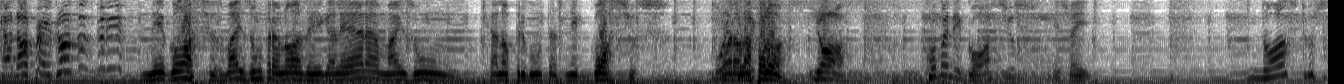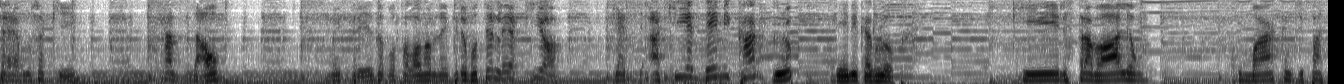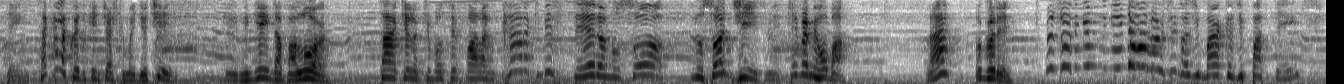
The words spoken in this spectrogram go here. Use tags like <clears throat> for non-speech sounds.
Canal Perguntas, Guri. Negócios, mais um pra nós aí, galera. Mais um canal Perguntas Negócios. Bora lá, legal. Paulo. E ó, como é negócios, Isso aí. nós trouxemos aqui casal, uma empresa, vou falar o nome da empresa, eu vou até ler aqui, ó. Que é, aqui é DMK Group, DMK Group. que eles trabalham com marcas e patentes. Sabe aquela coisa que a gente acha que é uma idiotice? Que ninguém dá valor? Sabe aquilo que você fala, cara, que besteira, eu não sou, não sou a Disney, quem vai me roubar? Né? O guri. Pessoal, ninguém, ninguém dá valor nesse negócio de marcas e patentes.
